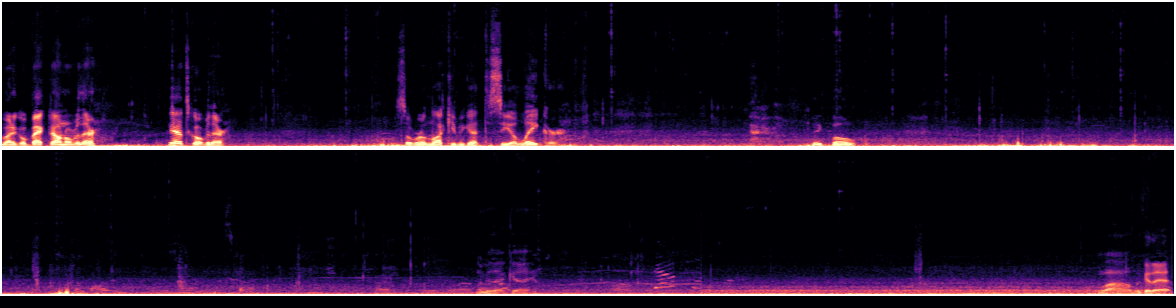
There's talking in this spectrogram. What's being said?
You want to go back down over there? Yeah, let's go over there. So we're lucky we got to see a laker. Big boat. Look at that guy. Wow, look at that.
